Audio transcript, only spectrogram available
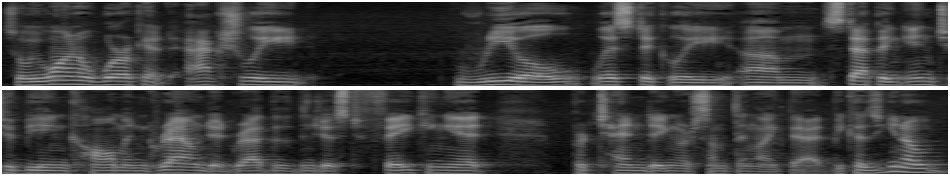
So we want to work at actually realistically um, stepping into being calm and grounded rather than just faking it, pretending, or something like that. Because you know,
